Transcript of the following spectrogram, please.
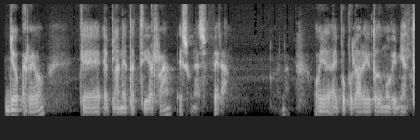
yo creo que el planeta Tierra es una esfera. Hoy hay populares y todo un movimiento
